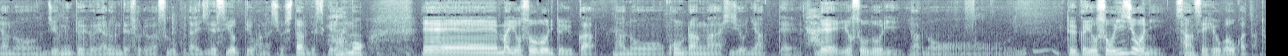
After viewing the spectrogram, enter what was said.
あの住民投票をやるんで、それはすごく大事ですよっていうお話をしたんですけれども、えーまあ、予想通りというか、あの混乱が非常にあって、はい。で予想通りあのというか、予想以上に賛成票が多かったと。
